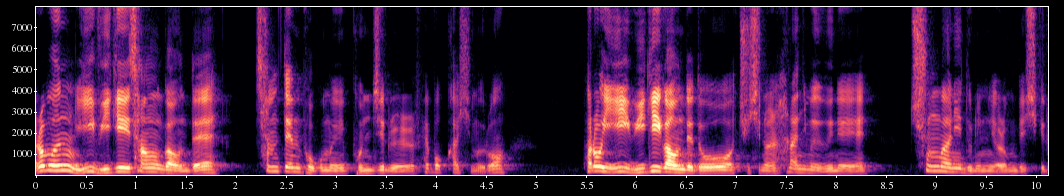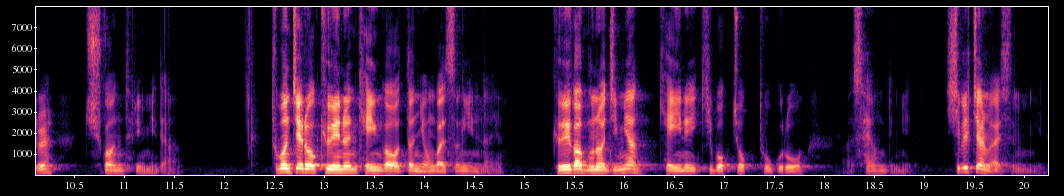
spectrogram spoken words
여러분, 이 위기 상황 가운데 참된 복음의 본질을 회복하심으로 바로 이 위기 가운데도 주시는 하나님의 은혜에 충만히 누리는 여러분 되시기를 축원드립니다. 두 번째로 교회는 개인과 어떤 연관성이 있나요? 교회가 무너지면 개인의 기복적 도구로 사용됩니다. 11절 말씀입니다.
